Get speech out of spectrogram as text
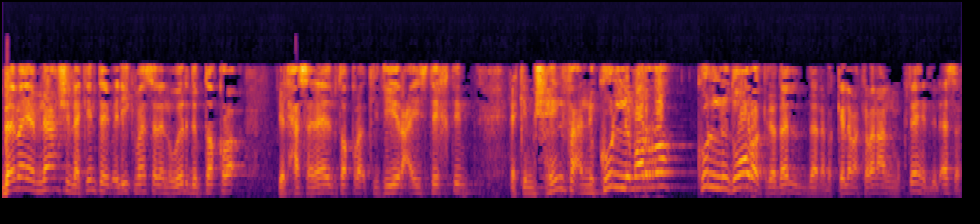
ده ما يمنعش انك انت يبقى ليك مثلا ورد بتقرأ الحسنات بتقرأ كتير عايز تختم. لكن مش هينفع ان كل مرة كل دورك ده ده, ده أنا بتكلم كمان عن المجتهد للأسف.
